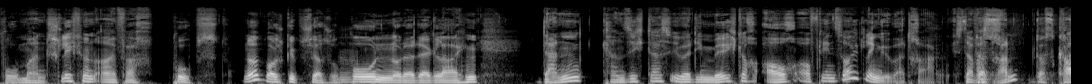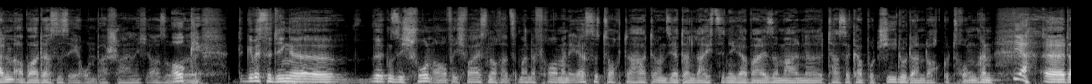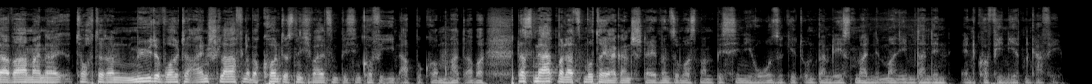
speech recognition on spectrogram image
wo man schlicht und einfach pupst, ne, was gibt's ja so mhm. Bohnen oder dergleichen, dann kann sich das über die Milch doch auch auf den Säugling übertragen. Ist da das, was dran? Das kann, aber das ist eher unwahrscheinlich. Also okay. äh, gewisse Dinge äh, wirken sich schon auf. Ich weiß noch, als meine Frau meine erste Tochter hatte und sie hat dann leichtsinnigerweise mal eine Tasse Cappuccino dann doch getrunken. Ja. Äh, da war meine Tochter dann müde, wollte einschlafen, aber konnte es nicht, weil es ein bisschen Koffein abbekommen hat. Aber das merkt man als Mutter ja ganz schnell, wenn sowas mal ein bisschen in die Hose geht und beim nächsten Mal nimmt man eben dann den entkoffinierten Kaffee.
